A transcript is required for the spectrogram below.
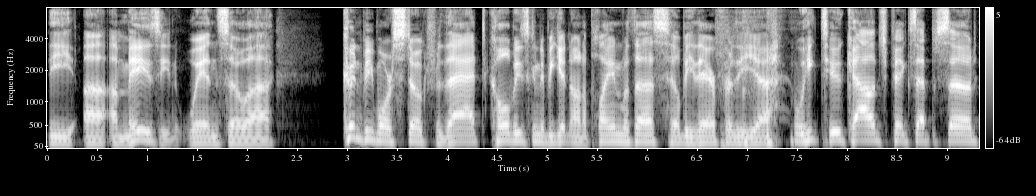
the uh, amazing Wynn. So uh, couldn't be more stoked for that. Colby's going to be getting on a plane with us. He'll be there for the uh, week two college picks episode.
